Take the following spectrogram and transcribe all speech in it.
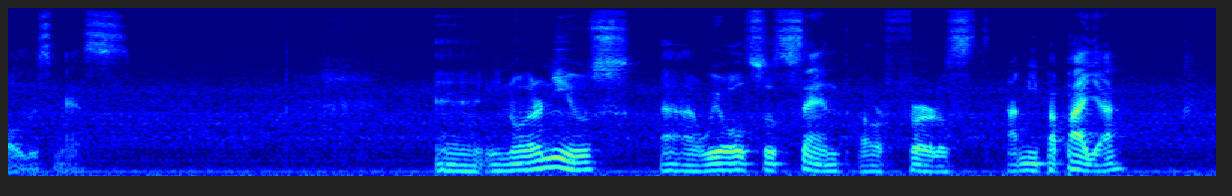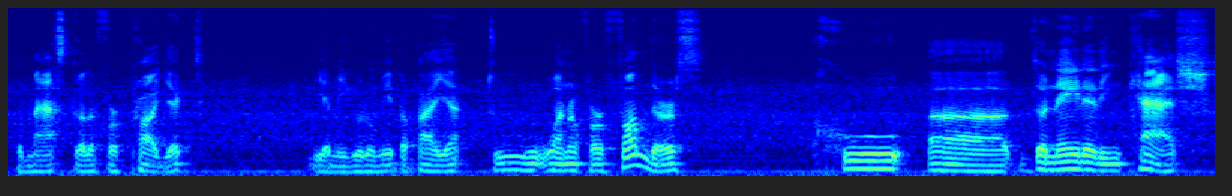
all this mess. Uh, in other news, uh, we also sent our first Ami Papaya, the mascot of our project, the Amigurumi Papaya, to one of our funders who uh, donated in cash.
